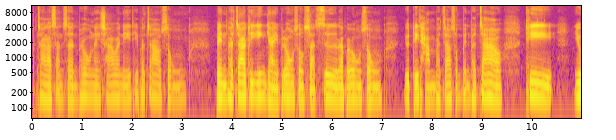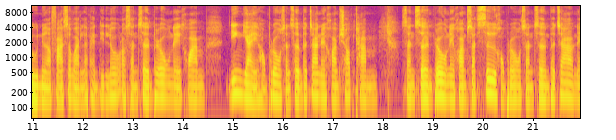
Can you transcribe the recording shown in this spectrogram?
พระเจ้าเราสรรเสริญพระองค์ในเช้าวันนี้ที่พระเจ้าทรงเป็นพระเจ้าที่ยิ่งใหญ่พระองค์ทรงสัตย์ซื่อ และพระองค์ทรงยุติธรรม พระเจ้าทรงเป็นพระเจ้าที่ อยู่เหนือฟ้าสวรรค์และแผ่นดินโลก เราสรรเสริญพระองค์ในความยิ่งใหญ่ของพระองค์สรรเสริญพระเจ้าในความชอบธรรม สรรเสริญพระองค์ในความสัตย์ซื่อของพระองค์สรรเสริญพระเจ้าใน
